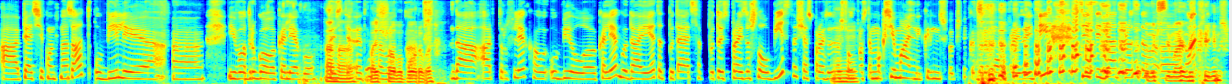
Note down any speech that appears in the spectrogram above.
а пять секунд назад убили э, его другого коллегу. Ага, то есть это, большого вот, Борова. Да, Артур Флек убил коллегу, да, и этот пытается, то есть произошло убийство, сейчас произошел угу. просто максимальный кринж вообще, который мог произойти. Все сидят просто... Максимальный кринж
